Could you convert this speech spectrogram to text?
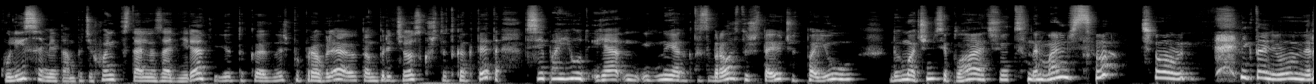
кулисами, там потихоньку встали на задний ряд. И я такая, знаешь, поправляю там прическу, что-то как-то это. Все поют. Я, ну, я как-то собралась, тоже стою, что-то пою. Думаю, а чем все плачут? Нормально все? Чего Никто не умер.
